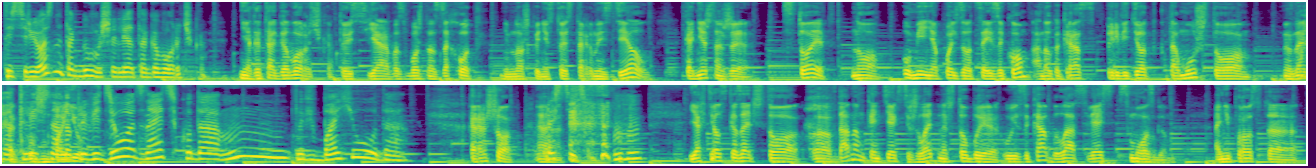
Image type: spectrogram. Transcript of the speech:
Ты серьезно так думаешь, или это оговорочка? Нет, это оговорочка. То есть я, возможно, заход немножко не с той стороны сделал. Конечно же, стоит, но умение пользоваться языком, оно как раз приведет к тому, что ну, знаете, Ой, отлично, оно приведет, знаете, куда? М-м, в бою, да. Хорошо. Простите. Я хотел сказать, что э, в данном контексте желательно, чтобы у языка была связь с мозгом, а не просто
